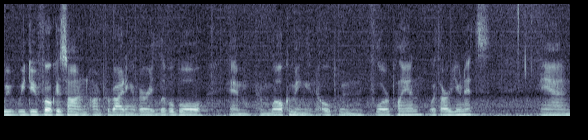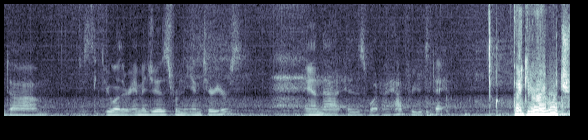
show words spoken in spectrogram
We, we do focus on, on providing a very livable and, and welcoming and open floor plan with our units. And um, just a few other images from the interiors. And that is what I have for you today. Thank you very much.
